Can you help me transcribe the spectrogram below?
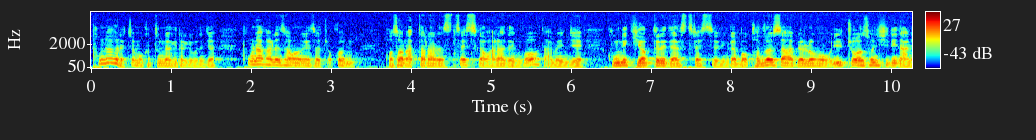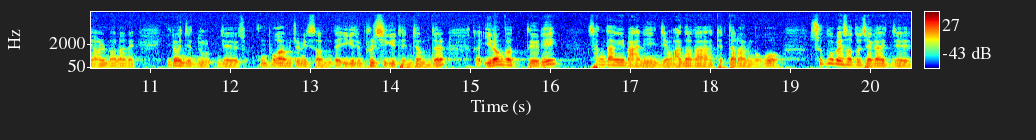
폭락을 했죠. 뭐 급등락이라기보다 이제 폭락하는 상황에서 조금 벗어났다라는 스트레스가 완화된 거, 그다음에 이제 국내 기업들에 대한 스트레스, 그러니까 뭐 건설사별로 뭐 1조 원 손실이 나네 얼마나 네 이런 이제 누, 이제 공포감이 좀 있었는데 이게 좀 불식이 된 점들, 그러니까 이런 것들이 상당히 많이 이제 완화가 됐다라는 거고 수급에서도 제가 이제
